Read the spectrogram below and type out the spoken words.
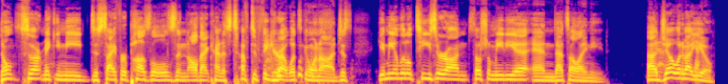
don't start making me decipher puzzles and all that kind of stuff to figure out what's going on. Just give me a little teaser on social media, and that's all I need. Uh, Yeah. Joe, what about Yeah. you?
